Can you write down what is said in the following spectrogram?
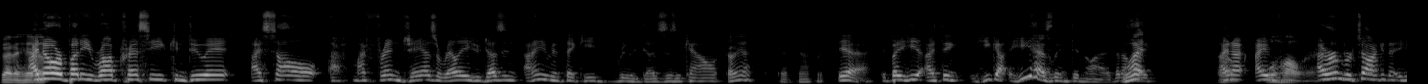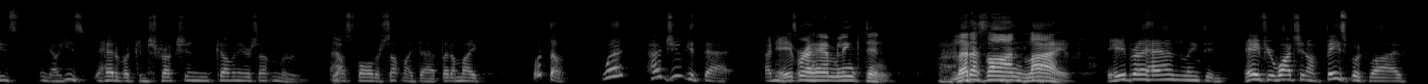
Got to hit. I up- know our buddy Rob Cressy can do it. I saw uh, my friend Jay Azarelli, who doesn't. I don't even think he really does his account. Oh yeah, Ted Catholic. Yeah, but he. I think he got. He has LinkedIn Live. And I'm What? And Oh, I- I- we'll holler. I remember talking to. He's. You know, he's head of a construction company or something, or Yeah. asphalt or something like that. But I'm like, what the what? How'd you get that? I need Abraham Lincoln, Let us on live. Abraham Lincoln. Hey, if you're watching on Facebook Live,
